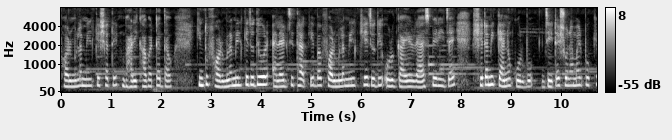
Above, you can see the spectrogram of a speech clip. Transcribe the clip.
ফর্মুলা মিল্কের সাথে ভারী খাবারটা দাও। কিন্তু ফর্মুলা মিল্কে যদি ওর অ্যালার্জি থাকে বা ফর্মুলা মিল্ক খেয়ে যদি ওর গায়ের র্যাশ বেরিয়ে যায়, সেটা আমি কেন করব? যেটা সোনামায়ের পক্ষে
